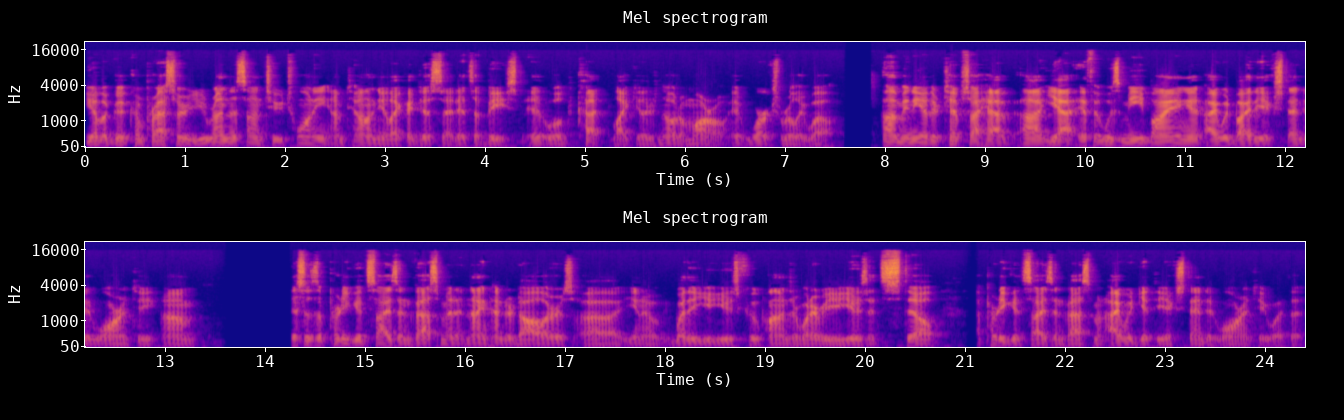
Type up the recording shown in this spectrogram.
You have a good compressor, you run this on 220, I'm telling you, like I just said, it's a beast. It will cut like there's no tomorrow. It works really well. Um, any other tips I have? Uh, yeah, if it was me buying it, I would buy the extended warranty. Um, this is a pretty good size investment at $900. Uh, you know, whether you use coupons or whatever you use, it's still a pretty good size investment. I would get the extended warranty with it.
